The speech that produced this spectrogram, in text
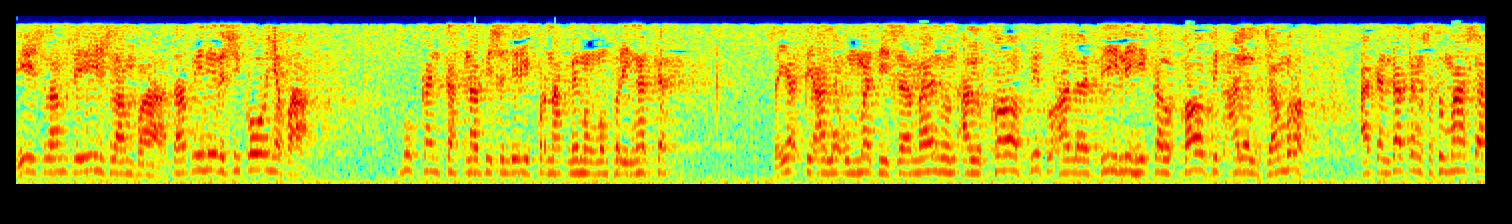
Islam sih Islam, Pak. Tapi ini risikonya, Pak. Bukankah Nabi sendiri pernah memang memperingatkan Sayati ala ummati zamanun al-qabidu ala dinihi kal-qabid ala al-jamrah. Akan datang satu masa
